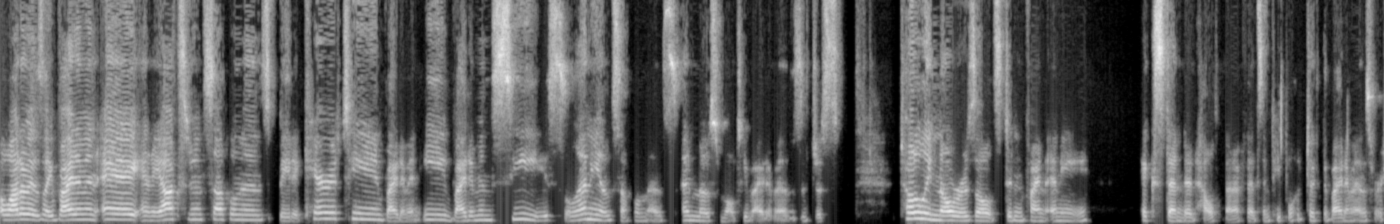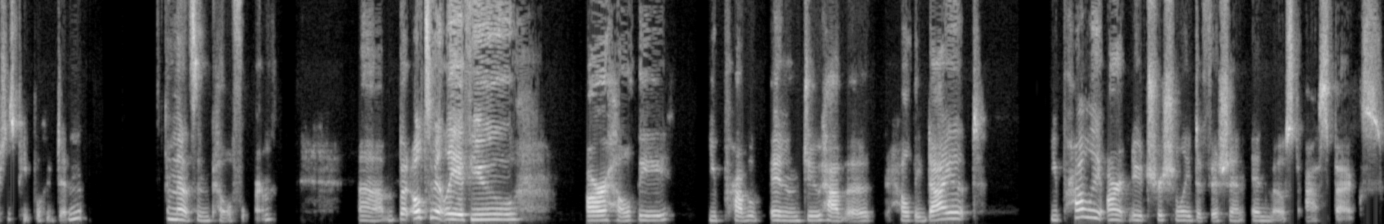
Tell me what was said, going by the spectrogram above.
a lot of it is like vitamin A, antioxidant supplements, beta carotene, vitamin E, vitamin C, selenium supplements, and most multivitamins. It just totally no results. Didn't find any extended health benefits in people who took the vitamins versus people who didn't. And that's in pill form. Um, but ultimately, if you are healthy, you probably and do have a healthy diet, you probably aren't nutritionally deficient in most aspects.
